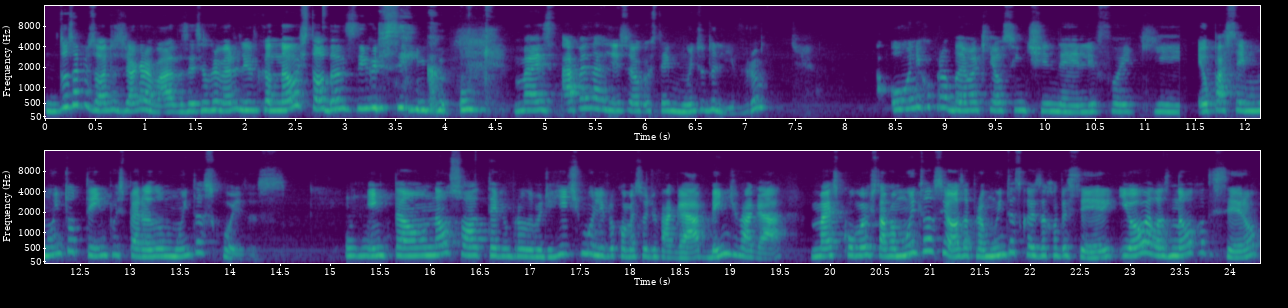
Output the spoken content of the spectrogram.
Dos episódios já gravados, esse é o primeiro livro que eu não estou dando 5 de 5. Mas, apesar disso, eu gostei muito do livro. O único problema que eu senti nele foi que eu passei muito tempo esperando muitas coisas. Uhum. Então, não só teve um problema de ritmo, o livro começou devagar, bem devagar, mas como eu estava muito ansiosa para muitas coisas acontecerem, e ou elas não aconteceram,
